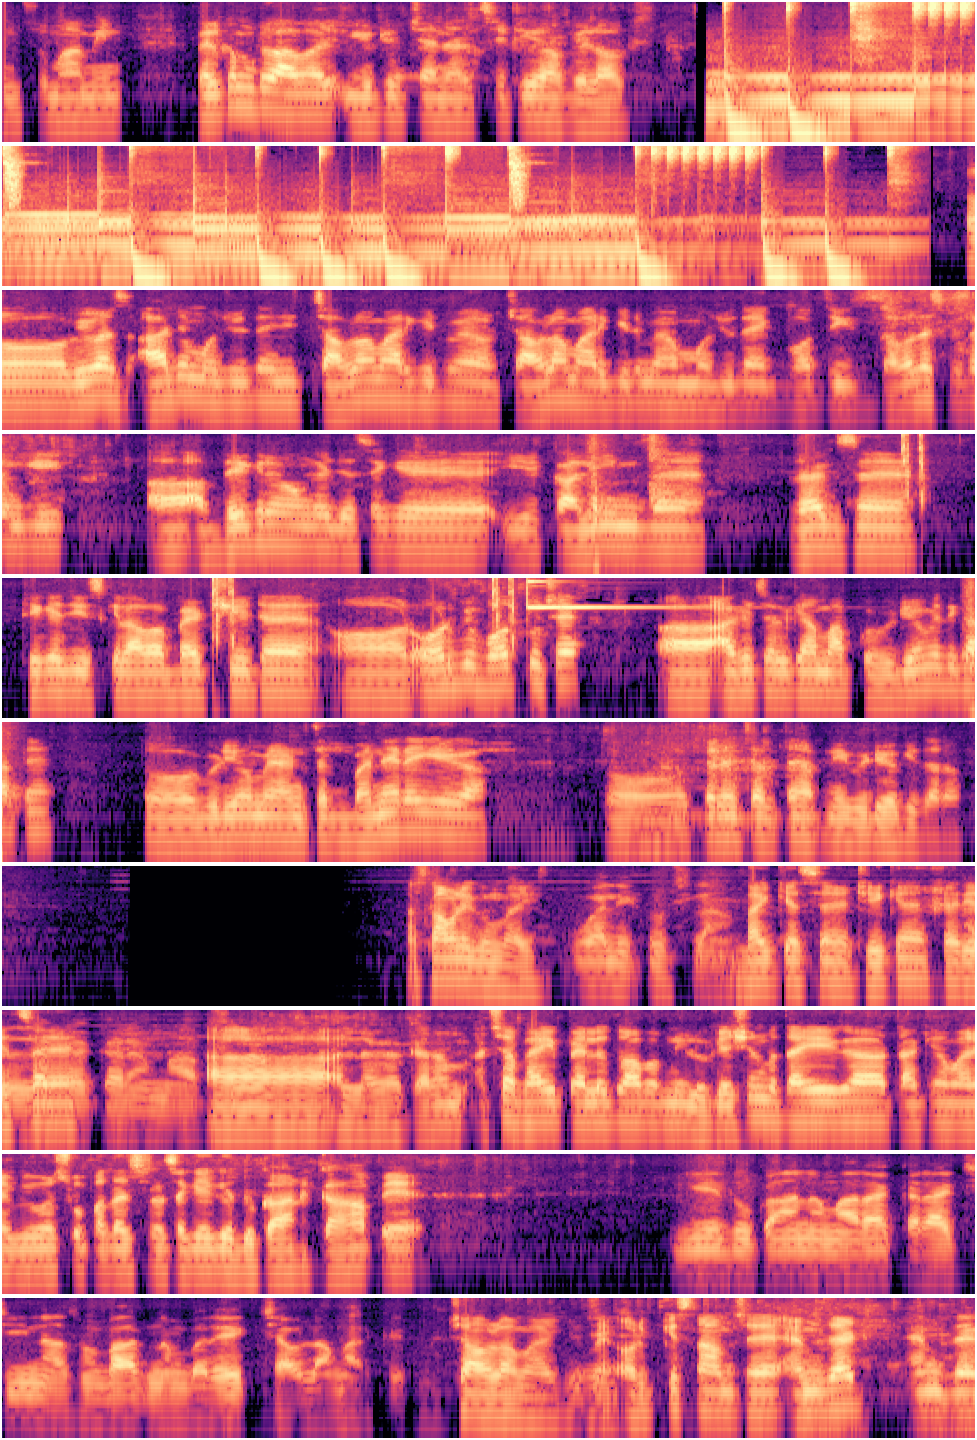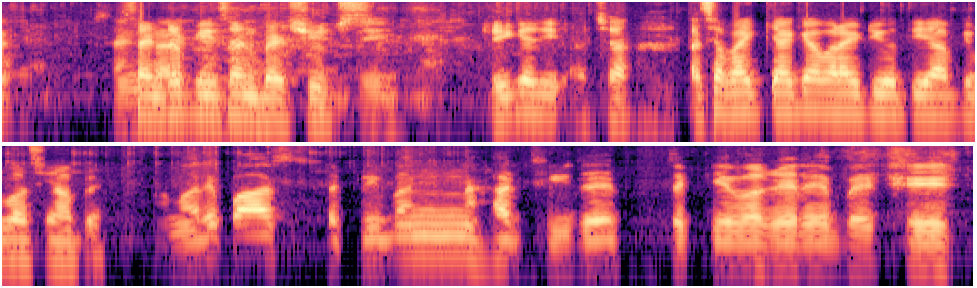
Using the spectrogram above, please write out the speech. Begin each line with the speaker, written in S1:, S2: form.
S1: Sumamin. Welcome to our YouTube channel, City of Vlogs. तो viewers आज हम मौजूद हैं जी चावला मार्केट में और चावला मार्केट में हम मौजूद हैं एक बहुत ही ज़बरदस्त किस्म की। आप देख रहे होंगे जैसे कि ये कालीन्स हैं, रग्स हैं, ठीक है जी, इसके अलावा बेडशीट है और और भी बहुत कुछ है। आगे चल के हम आपको वीडियो में दिखाते हैं। तो वीडियो में एंड तक बने रहिएगा। तो चलें, चलते हैं अपनी वीडियो की तरफ़। अस्सलाम वालेकुम भाई।
S2: वालेकुम सलाम।
S1: भाई कैसे हैं? ठीक हैं? खैरियत से हैं। अल्लाह का करम। अच्छा भाई पहले तो आप अपनी लोकेशन बताइएगा ताकि हमारे व्यूअर्स को पता चल सके कि दुकान कहाँ पे है।
S2: ये दुकान हमारा कराची नाजमाबाद नंबर एक चावला मार्केट में।
S1: चावला मार्केट में। और किस नाम से है? M Z
S2: M Z
S1: centre piece and bedsheets
S2: जी।
S1: ठीक है जी अच्छा। अच्छा भाई क्या क्या वैरायटी होती है आपके पास यहाँ पे?
S2: हमारे पास तकरीबन हर चीज़ है तकिए वगैरह बेडशीट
